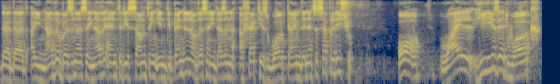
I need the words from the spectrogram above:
The, the another business, another entity, something independent of this and it doesn't affect his work time, then it's a separate issue. Or while he is at work,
